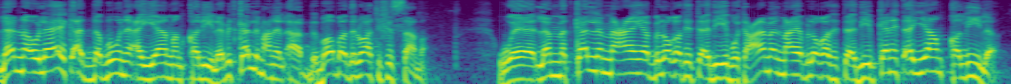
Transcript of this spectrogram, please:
لأن أولئك أدبونا أياما قليلة. بيتكلم عن الأب بابا دلوقتي في السماء. ولما اتكلم معايا بلغة التأديب وتعامل معايا بلغة التأديب كانت أيام قليلة.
